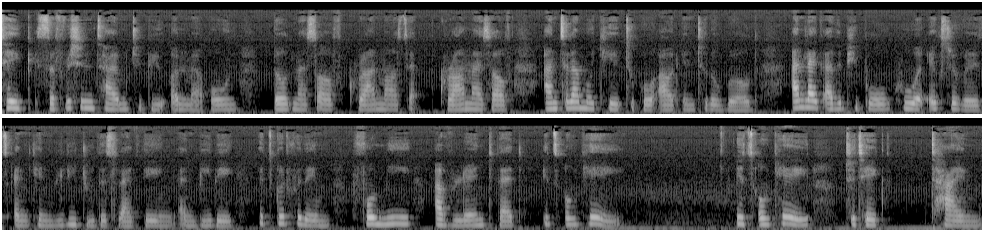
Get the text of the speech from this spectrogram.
take sufficient time to be on my own build myself ground myself ground myself until i'm okay to go out into the world. Unlike other people who are extroverts and can really do this life thing and be there it's good for them. For me i've learned that it's okay. It's okay to take time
